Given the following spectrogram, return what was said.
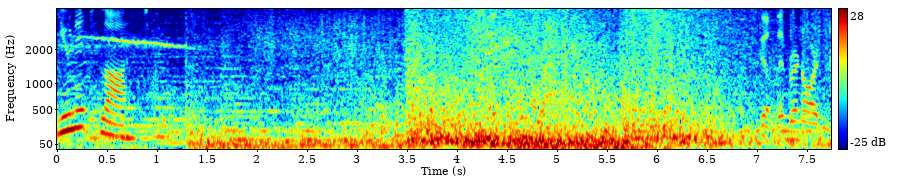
Unit lost. Deliver an ordnance.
